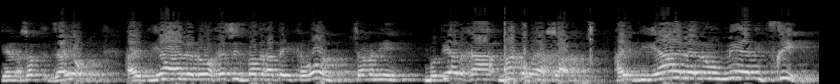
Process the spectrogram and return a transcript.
כן, עכשיו זה היום. הידיעה הללו, אחרי שהסברתי לך את העיקרון, עכשיו אני מודיע לך מה קורה עכשיו. הידיעה הללומי הנצחי.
